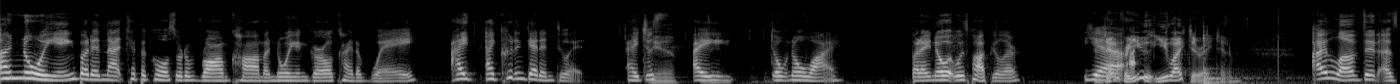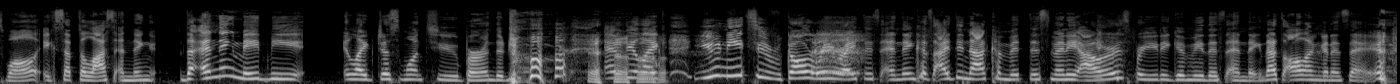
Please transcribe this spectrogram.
annoying, but in that typical sort of rom com annoying girl kind of way. I I couldn't get into it. I just Yeah. I don't know why, but I know it was popular. yeah Jennifer, you you liked it, right, Jennifer? I loved it as well, except the last ending. The ending made me like just want to burn the drama and be like, you need to go rewrite this ending because I did not commit this many hours for you to give me this ending. That's all I'm gonna say.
